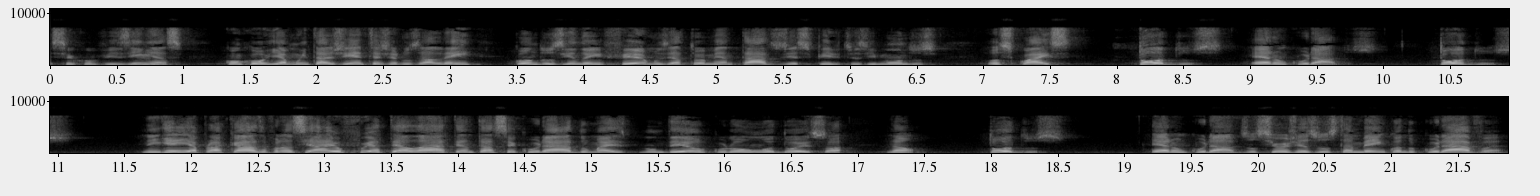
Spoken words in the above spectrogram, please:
circunvizinhas concorria muita gente a Jerusalém, conduzindo enfermos e atormentados de espíritos imundos, os quais todos eram curados. Todos Ninguém ia para casa falando assim: ah, eu fui até lá tentar ser curado, mas não deu, curou um ou dois só. Não. Todos eram curados. O Senhor Jesus também, quando curava,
